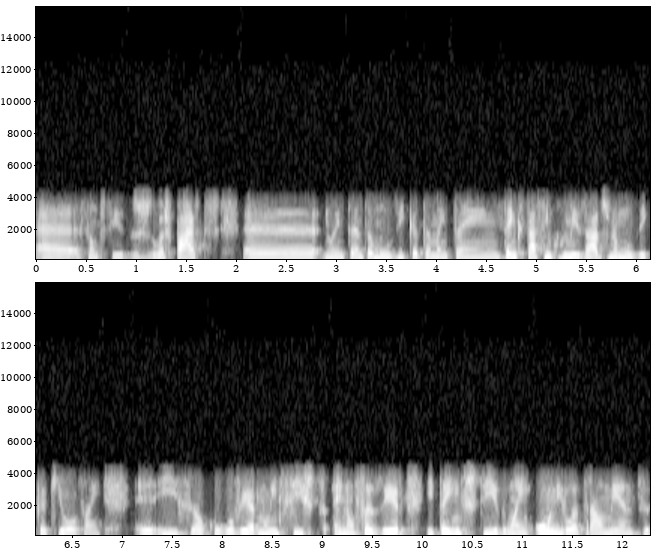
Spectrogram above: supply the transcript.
Uh, são precisas duas partes, uh, no entanto a música também tem, tem que estar sincronizados na música que ouvem. Uh, e isso é o que o governo insiste em não fazer e tem insistido em unilateralmente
